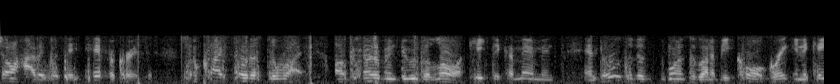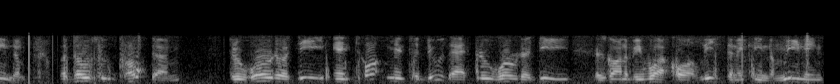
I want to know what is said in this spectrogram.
showing how they were hypocrites. So Christ told us to what? Observe and do the law, keep the commandments, and those are the ones who are going to be called great in the kingdom. But those who broke them through word or deed and taught men to do that through word or deed is going to be what called least in the kingdom, meaning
